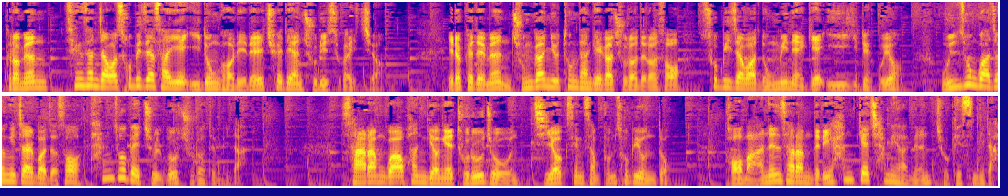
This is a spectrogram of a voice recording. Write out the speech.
그러면 생산자와 소비자 사이의 이동 거리를 최대한 줄일 수가 있죠. 이렇게 되면 중간 유통 단계가 줄어들어서 소비자와 농민에게 이익이 되고요. 운송 과정이 짧아져서 탄소 배출도 줄어듭니다. 사람과 환경에 두루 좋은 지역 생산품 소비 운동. 더 많은 사람들이 함께 참여하면 좋겠습니다.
